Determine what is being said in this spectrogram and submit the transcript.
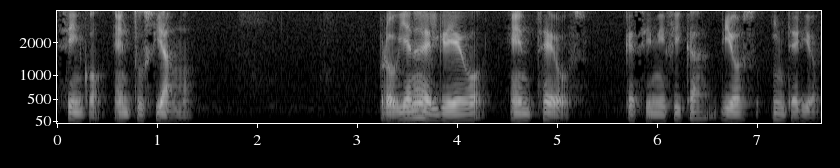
5. Entusiasmo. Proviene del griego enteos, que significa Dios interior.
